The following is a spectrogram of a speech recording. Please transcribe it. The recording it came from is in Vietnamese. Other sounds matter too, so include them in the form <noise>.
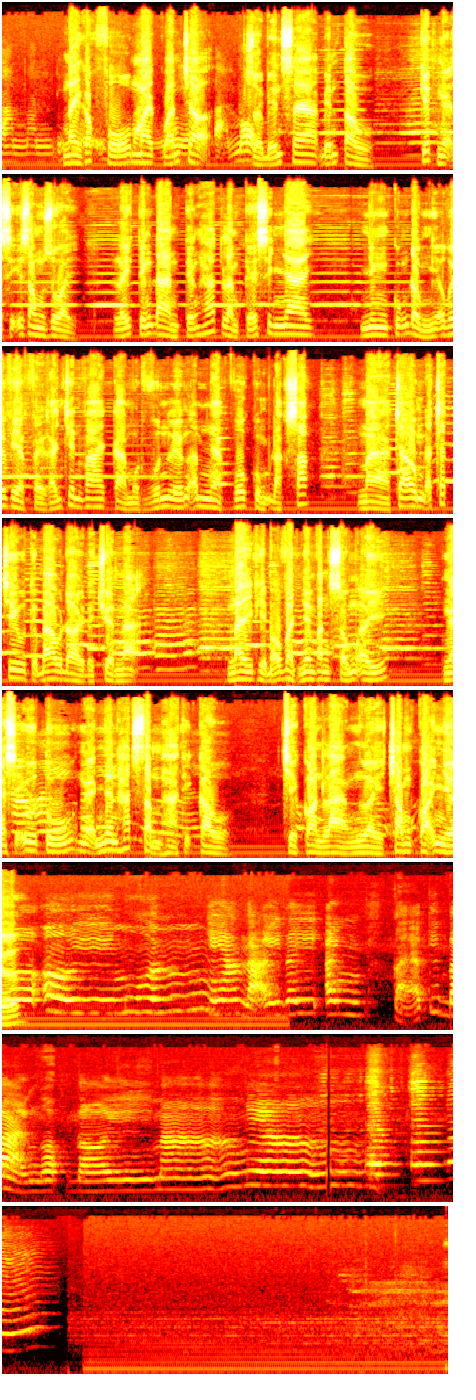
Nay góc phố, mai quán chợ, rồi bến xe, bến tàu, kiếp nghệ sĩ rong ruổi, lấy tiếng đàn, tiếng hát làm kế sinh nhai, nhưng cũng đồng nghĩa với việc phải gánh trên vai cả một vốn liếng âm nhạc vô cùng đặc sắc mà cha ông đã chắt chiu từ bao đời để truyền lại. Nay thì báu vật nhân văn sống ấy, nghệ sĩ ưu tú, nghệ nhân hát sẩm Hà Thị Cầu, chỉ còn là người trong cõi nhớ.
